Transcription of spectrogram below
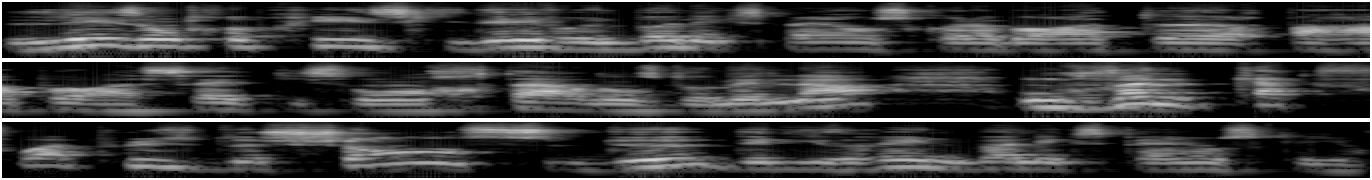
les entreprises qui délivrent une bonne expérience collaborateur par rapport à celles qui sont en retard dans ce domaine-là ont 24 fois plus de chances de délivrer une bonne expérience client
